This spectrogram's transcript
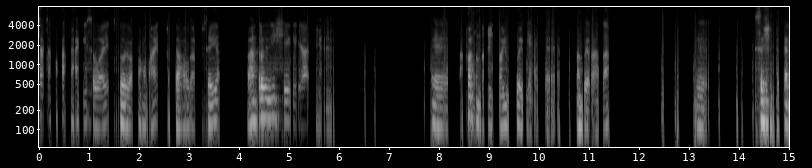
jarka fakarka xaggiisa waaye story waa ka xumahay jarka xoogaa huseeya waxaan kaloo idiin sheegayaa afartan daqiiqo ayuu ku egyahay maxaan ku idhaahdaa sessionka kan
